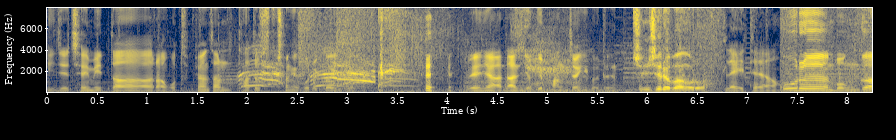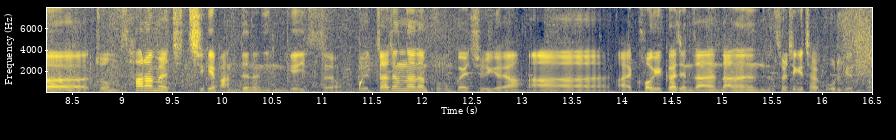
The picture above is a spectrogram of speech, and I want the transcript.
이제 재밌다라고 투표한 사람들 다들 숙청해버릴까 이제? 왜냐 난 여기 방장이거든 진실의 방으로 레이터 꼴은 뭔가 좀 사람을 지치게 만드는 게 있어요. 그 짜증나는 부분까지 즐겨야? 아, 아 거기까지는 나는 나는 솔직히 잘 모르겠어.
